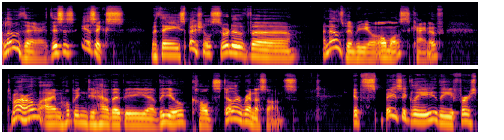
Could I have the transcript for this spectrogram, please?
Hello there, this is Izix with a special sort of uh, announcement video, almost, kind of. Tomorrow I'm hoping to have a, a video called Stellar Renaissance. It's basically the first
